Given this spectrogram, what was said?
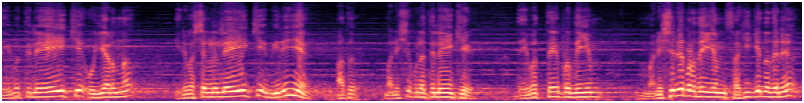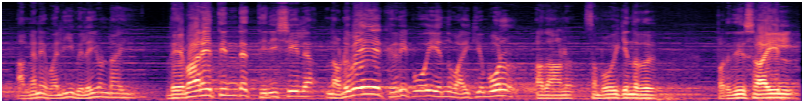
ദൈവത്തിലേക്ക് ഉയർന്ന് ഇരുവശങ്ങളിലേക്ക് വിരിഞ്ഞ് അത് മനുഷ്യകുലത്തിലേക്ക് ദൈവത്തെ പ്രതിയും മനുഷ്യരെ പ്രതിയും സഹിക്കുന്നതിന് അങ്ങനെ വലിയ വിലയുണ്ടായി. ദേവാലയത്തിന്റെ തിരിശീല നടുവേ കീറിപ്പോയി എന്ന് വായിക്കുമ്പോൾ അതാണ് സംഭവിക്കുന്നത്. പ്രതിസായിൽ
